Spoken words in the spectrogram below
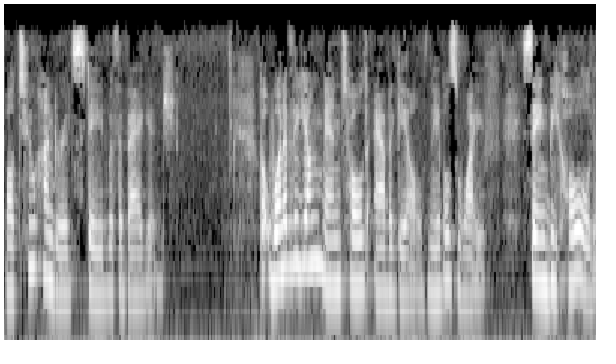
while 200 stayed with the baggage. But one of the young men told Abigail, Nabal's wife, saying, Behold,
